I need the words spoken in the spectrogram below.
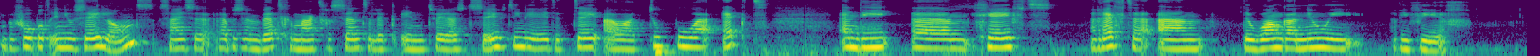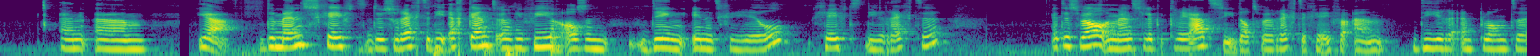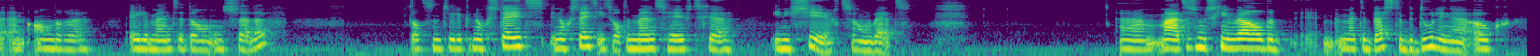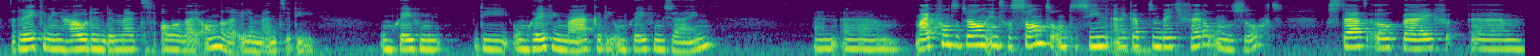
Bijvoorbeeld in Nieuw-Zeeland zijn ze, hebben ze een wet gemaakt recentelijk in 2017, die heet de Te Awatupua Act. En die ehm, geeft rechten aan de Wanganui rivier. En ehm, ja, de mens geeft dus rechten, die erkent een rivier als een ding in het geheel, geeft die rechten. Het is wel een menselijke creatie dat we rechten geven aan dieren en planten en andere elementen dan onszelf. Dat is natuurlijk nog steeds, nog steeds iets wat de mens heeft geïnitieerd, zo'n wet. Ehm, maar het is misschien wel de, met de beste bedoelingen ook rekening houdende met allerlei andere elementen die omgeving, die omgeving maken, die omgeving zijn. En, ehm, maar ik vond het wel een interessante om te zien en ik heb het een beetje verder onderzocht. Er staat ook bij ehm,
